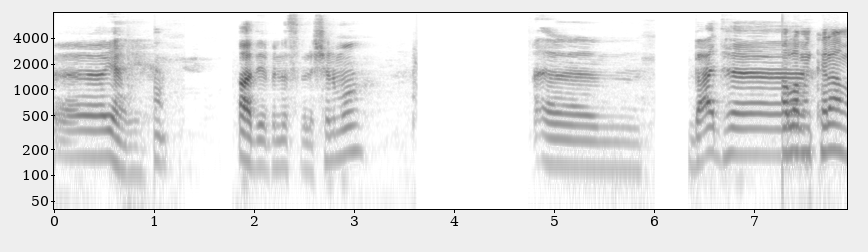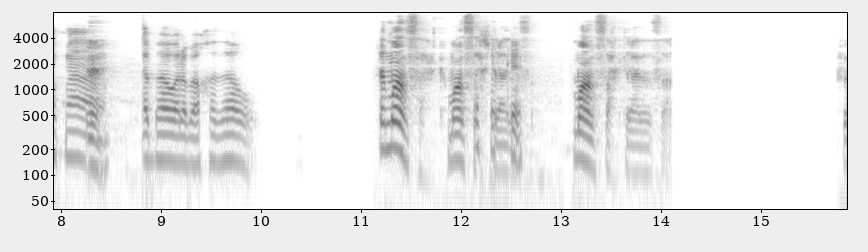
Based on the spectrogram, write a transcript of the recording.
آه يعني. نعم. هذه بالنسبة لل Shenmue آم، بعدها. والله من كلامك ما إيه. أبها ولا بأخذها و... لا ما أنصحك ما أنصحك تلعب. ما أنصحك تلعب صار ف.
